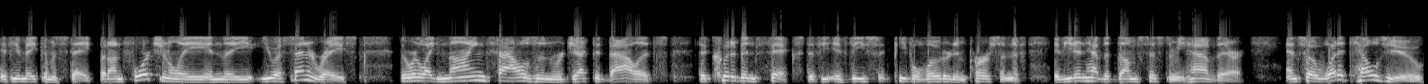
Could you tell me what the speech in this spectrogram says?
if you make a mistake. But unfortunately, in the U.S. Senate race, there were like 9,000 rejected ballots that could have been fixed if you, if these people voted in person, if if you didn't have the dumb system you have there. And so what it tells you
